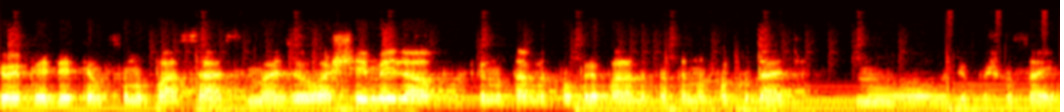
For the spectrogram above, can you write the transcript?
eu ia perder tempo se eu não passasse. Mas eu achei melhor, porque eu não estava tão preparado para entrar na faculdade no... depois que eu saí.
